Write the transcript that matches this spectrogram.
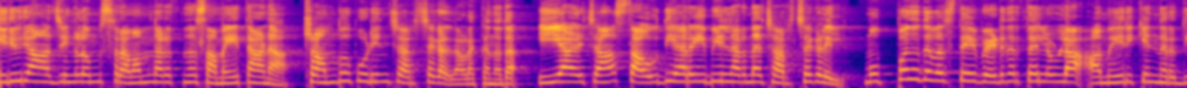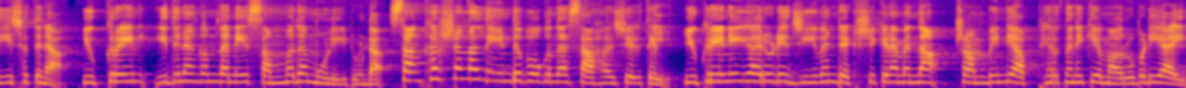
ഇരു രാജ്യങ്ങളും ശ്രമം നടത്തുന്ന സമയത്താണ് ട്രംപ് പുടിൻ ചർച്ചകൾ നടക്കുന്നത്. ഈ ആഴ്ച സൗദി അറേബ്യയിൽ നടന്ന ചർച്ചകളിൽ മുപ്പത് ദിവസത്തെ വെടിനിർത്തലിനുള്ള അമേരിക്കൻ നിർദ്ദേശത്തിന് യുക്രൈൻ ഇതിനകം തന്നെ സമ്മതം മൂളിയിട്ടുണ്ട്. സംഘർഷങ്ങൾ നീണ്ടുപോകുന്ന സാഹചര്യത്തിൽ യുക്രൈനുകാരുടെ ജീവൻ രക്ഷിക്കണമെന്ന ട്രംപിന്റെ അഭ്യർത്ഥനയ്ക്ക് മറുപടിയായി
